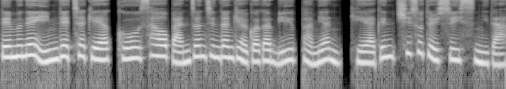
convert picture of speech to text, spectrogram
때문에 임대차 계약 후 사업 안전진단 결과가 미흡하면 계약은 취소될 수 있습니다.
